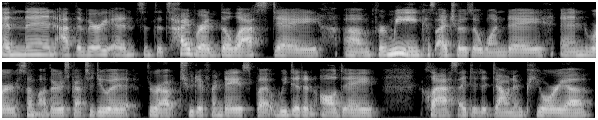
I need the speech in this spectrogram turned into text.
And then at the very end, since it's hybrid, the last day um, for me, because I chose a one day end where some others got to do it throughout two different days, but we did an all day class. I did it down in Peoria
